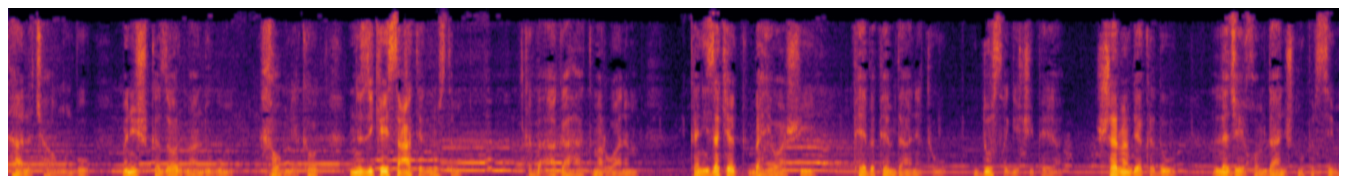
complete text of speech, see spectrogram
تا لە چاومون بوو، منیش کە زۆر ماندوو بووم خەوم لێ کەوت، نزیکەی سەعاتێک نوستم، کە بە ئاگا هاتمە ڕوانم کەنیزەکێک بە هێواشی پێ بە پێم دانێت و دوو سەگێکی پێیە، شەرمم لێ کرد و لە جێی خۆم دانیشتم و پرسیم،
